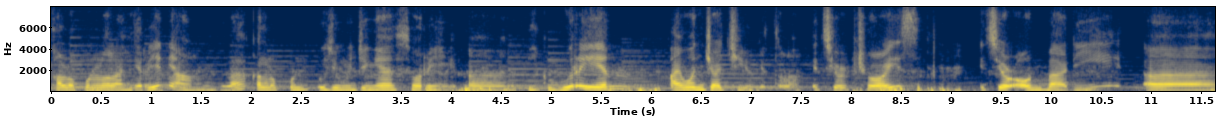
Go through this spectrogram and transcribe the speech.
kalaupun lo lahirin ya alhamdulillah. Kalaupun ujung-ujungnya sorry eh, digugurin I won't judge you gitu loh. It's your choice. It's your own body. Eh,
